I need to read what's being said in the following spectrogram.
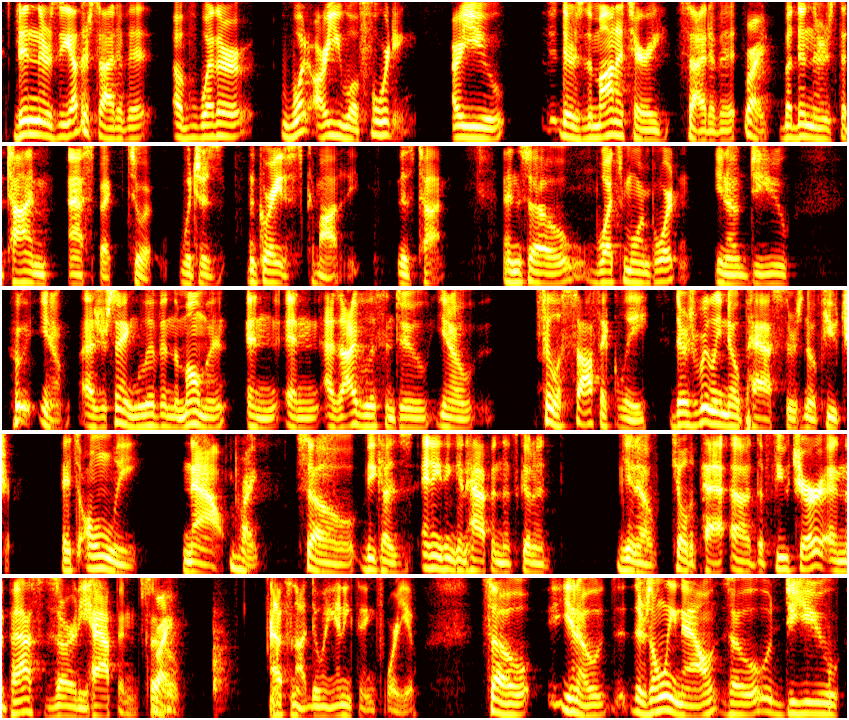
then there's the other side of it of whether what are you affording? Are you there's the monetary side of it, right? But then there's the time aspect to it, which is the greatest commodity is time. And so, what's more important? You know, do you who you know, as you're saying, live in the moment and and as I've listened to, you know, philosophically, there's really no past, there's no future. It's only now. Right. So because anything can happen that's going to, you know, kill the past, uh, the future, and the past has already happened. So right. that's not doing anything for you. So you know, there's only now. So do you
